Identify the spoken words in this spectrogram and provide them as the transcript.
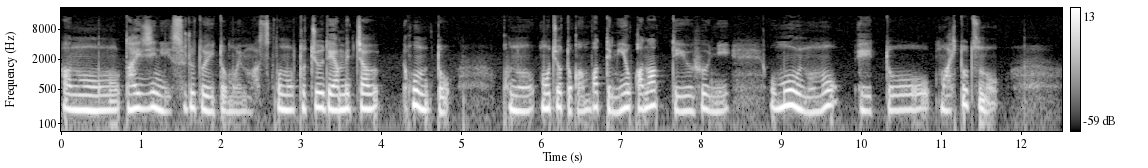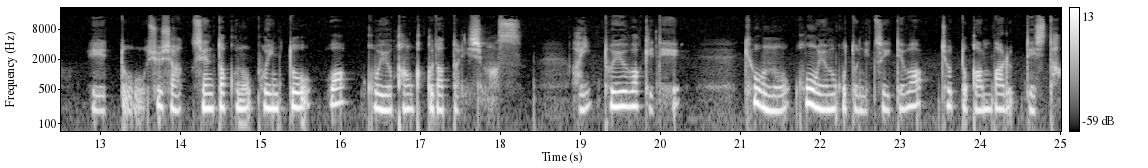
あの大事にするといいと思いますこの途中でやめちゃう本とこのもうちょっと頑張ってみようかなっていうふうに思うののえっ、ー、とまあ一つのえっ、ー、と取捨選択のポイントはこういう感覚だったりします。はいというわけで今日の本を読むことについてはちょっと頑張るでした。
